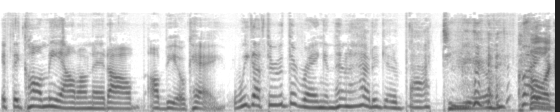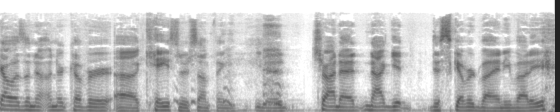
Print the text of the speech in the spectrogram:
if they call me out on it, I'll I'll be okay. We got through with the ring, and then I had to get it back to you. I felt like I was in an undercover uh, case or something, you know, trying to not get discovered by anybody.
